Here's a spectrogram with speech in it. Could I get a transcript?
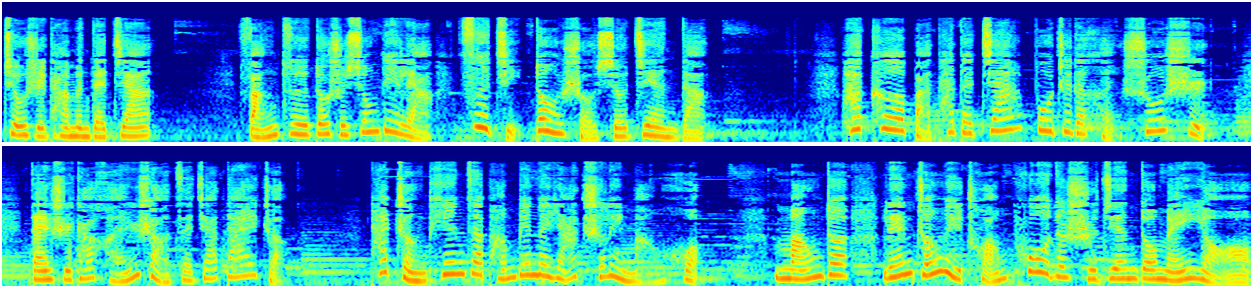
就是他们的家。房子都是兄弟俩自己动手修建的。哈克把他的家布置得很舒适，但是他很少在家待着，他整天在旁边的牙齿里忙活。忙得连整理床铺的时间都没有。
